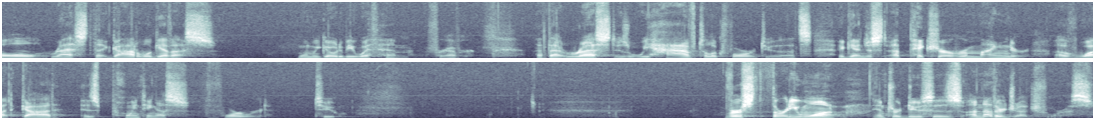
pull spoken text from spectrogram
full rest that God will give us when we go to be with Him forever. That that rest is what we have to look forward to. That's, again, just a picture, a reminder of what God is pointing us forward to. Verse 31 introduces another judge for us.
